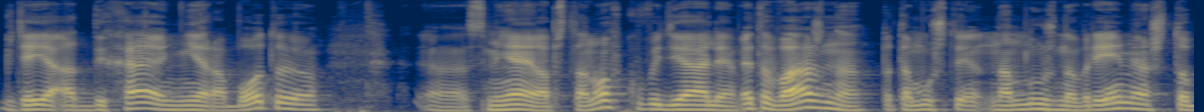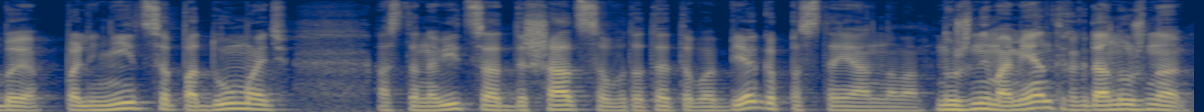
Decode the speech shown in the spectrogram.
где я отдыхаю, не работаю, э, сменяю обстановку в идеале. Это важно, потому что нам нужно время, чтобы полениться, подумать, остановиться, отдышаться вот от этого бега постоянного. Нужны моменты, когда нужно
